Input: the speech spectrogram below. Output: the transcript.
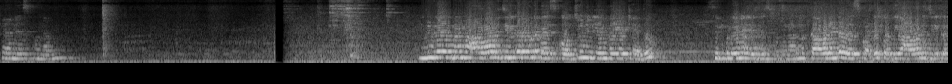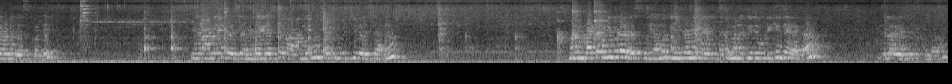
ఫ్యాన్ వేసుకుందాము ఇందులో మనం ఆవాలు జీలకర్ర కూడా వేసుకోవచ్చు. నేను ఏం వేయట్లేదు. సింపుల్గానే వేసేసుకుంటున్నాను మీకు కావాలంటే వేసుకోండి. కొద్దిగా ఆవాలు జీలకర్ర కూడా వేసుకోండి. నేను ఆనియన్ వేసాను. డైరెక్ట్ ఆనియన్ పచ్చిమిర్చి వేసాను. మనం బటానీ కూడా వేసుకుందాము. దీంట్లోనే వేస్తుంది మనకి ఇది ఉడికిందే కదా. ఇందులో వేసేసుకుందాము.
